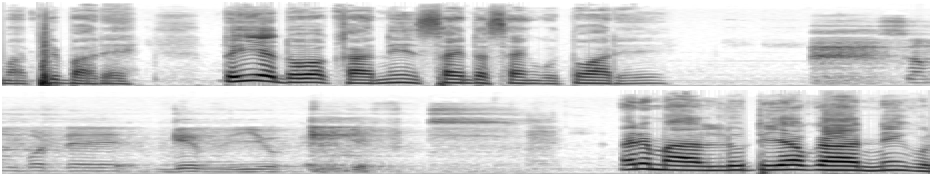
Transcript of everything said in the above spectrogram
မှာဖြစ်ပါတယ်တရက်တော့အခါနင်းဆိုင်တစ်ဆိုင်ကိုသွားတယ် somebody gave you a gift. အဲ့ဒီမှာလူတစ်ယောက်ကနင်းကို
